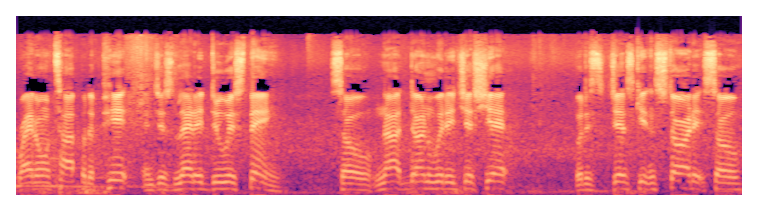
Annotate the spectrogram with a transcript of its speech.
right on top of the pit, and just let it do its thing. So, not done with it just yet, but it's just getting started. So,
